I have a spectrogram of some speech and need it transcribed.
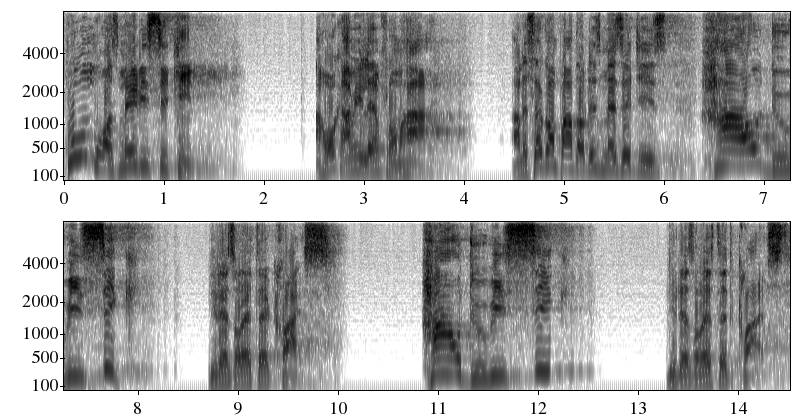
Whom was Mary seeking? And what can we learn from her? And the second part of this message is how do we seek the resurrected Christ? How do we seek the resurrected Christ.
